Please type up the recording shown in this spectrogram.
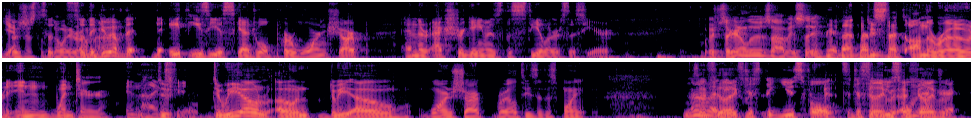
yeah. There's just so, no way around. So they that. do have the, the eighth easiest schedule per Warren Sharp, and their extra game is the Steelers this year, which they're going to lose, obviously. Yeah, that, that's do, that's on the road in winter in Heinz do, Field. Do we own own? Do we owe Warren Sharp royalties at this point? No, so I, I feel like it's just a useful. It's just a like, useful metric. Like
